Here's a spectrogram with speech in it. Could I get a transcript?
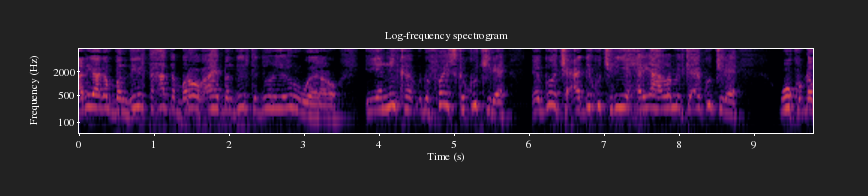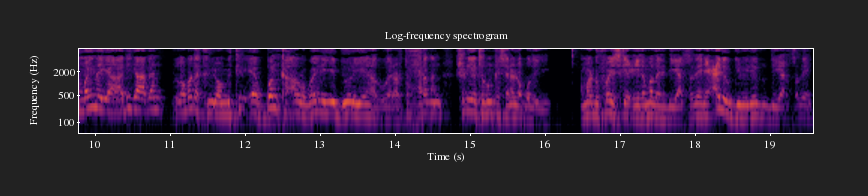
adigaaga bandiirta hadda barooga ah bandiirta doonaya inuu weeraro iyo ninka dhufayska ku jira ee gooja caddi ku jira iyo xeryaha la midka ah ku jira wuu ku dhammaynayaa adigaagan labada kilomitir ee banka a lugaynaya doonaya inaad weerarto. Xeradan shan iyo tobanka sane la qodayay. Ama dhufayska ciidamadani diyaarsadeen ee cadow dibadeed u diyaarsadeen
